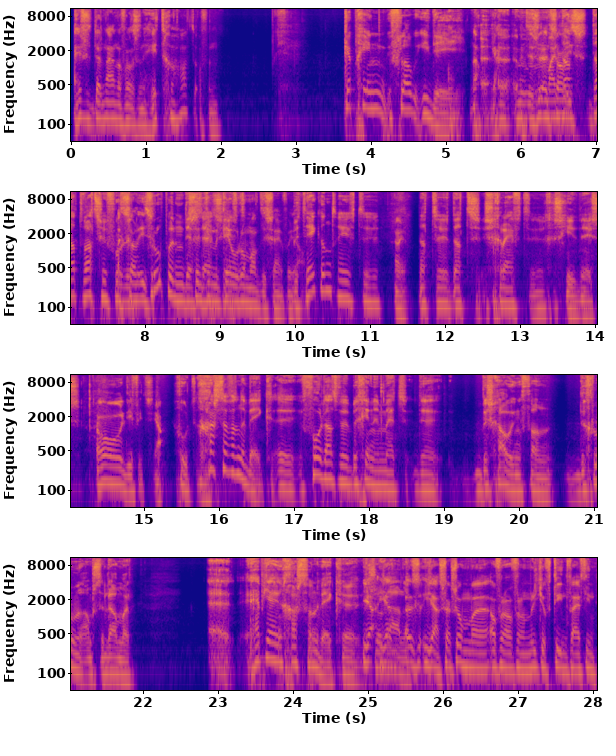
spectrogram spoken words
heeft ze daarna nog wel eens een hit gehad? Of een... Ik heb geen flauw idee. Oh, nou, ja, uh, het is, het maar dat, iets, dat, wat ze voor de troepen destijds sentimenteel romantisch zijn voor jou. Betekend heeft, uh, oh, ja. dat, uh, dat schrijft geschiedenis. Oh, die fiets, ja. Goed, gasten van de week. voordat we beginnen met de beschouwing van de Groene Amsterdammer heb jij een gast van de week? Uh, ja, ja, uh, ja, straks om, over, over een minuutje of 10, 15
